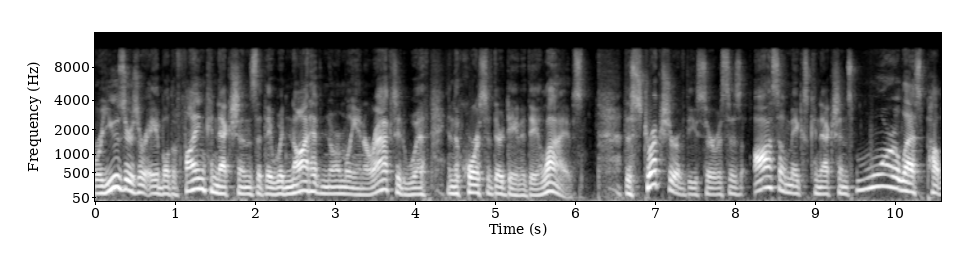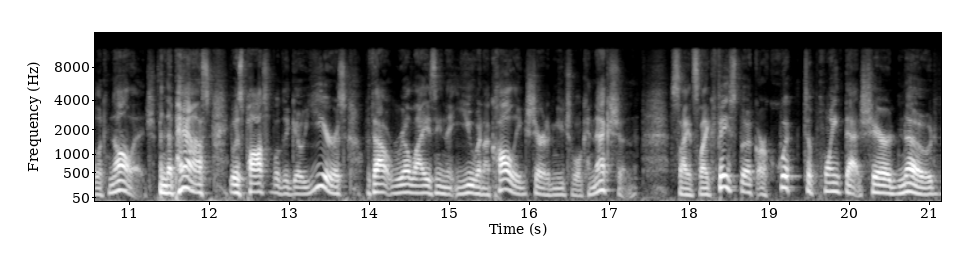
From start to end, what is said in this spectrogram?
where users are able to find connections that they would not have normally interacted with in the course of their day-to-day -day lives. The structure of these services also makes connections more or less public knowledge. In the past, it was possible to go years without realizing that you and a colleague shared a mutual connection. Sites like Facebook are quick to point that shared node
